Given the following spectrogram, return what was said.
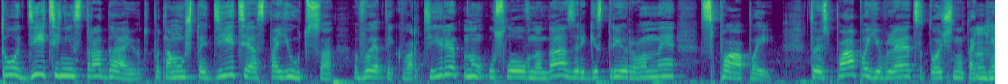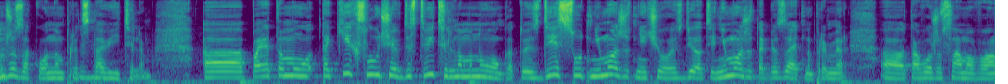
то дети не страдают, потому что дети остаются в этой квартире, ну, условно, да, зарегистрированные с папой. То есть папа является точно таким угу. же законным представителем. Угу. А, поэтому таких случаев действительно много. То есть здесь суд не может ничего сделать и не может обязать, например, а, того же самого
